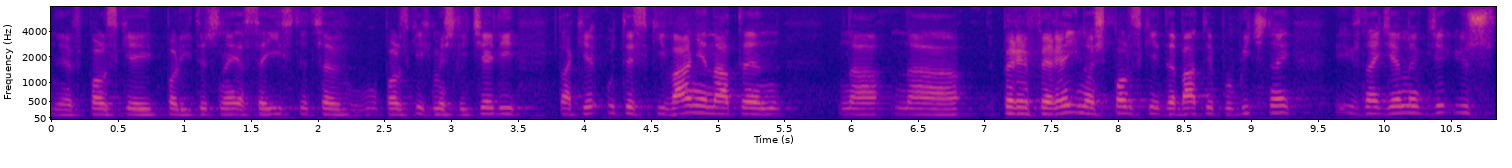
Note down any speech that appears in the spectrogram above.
w polskiej politycznej eseistyce, u polskich myślicieli takie utyskiwanie na ten, na, na peryferyjność polskiej debaty publicznej i znajdziemy gdzie, już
